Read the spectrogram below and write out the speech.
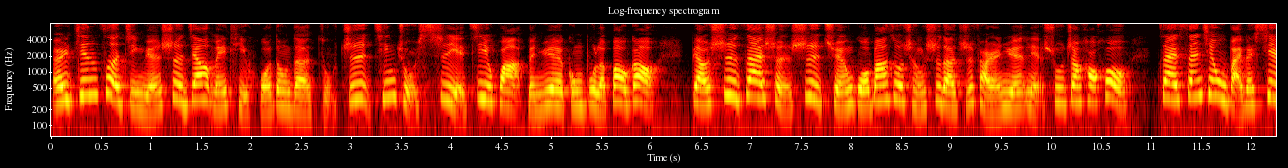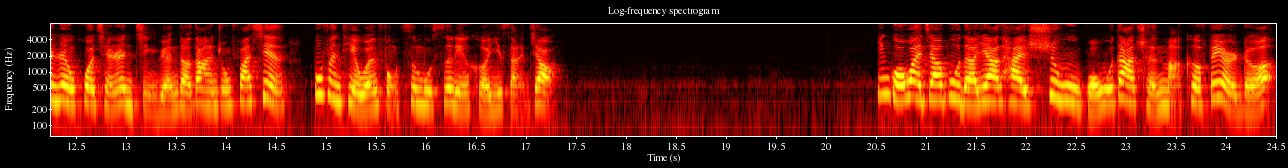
而监测警员社交媒体活动的组织“清楚视野计划”本月公布了报告。表示，在审视全国八座城市的执法人员脸书账号后，在三千五百个现任或前任警员的档案中，发现部分帖文讽刺穆斯林和伊斯兰教。英国外交部的亚太事务国务大臣马克·菲尔德，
